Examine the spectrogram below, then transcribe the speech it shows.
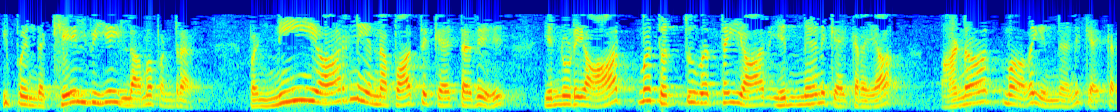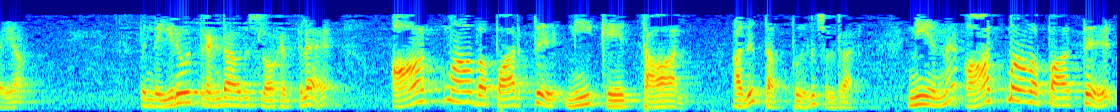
இப்ப இந்த கேள்வியே இல்லாம பண்ற இப்ப நீ யாருன்னு என்ன பார்த்து கேட்டது என்னுடைய ஆத்ம தத்துவத்தை யார் என்னன்னு கேக்குறையா? அனாத்மாவை என்னன்னு கேக்குறையா? இந்த இருபத்தி ரெண்டாவது ஸ்லோகத்துல ஆத்மாவை பார்த்து நீ கேட்டால் அது தப்புன்னு சொல்றார். நீ என்ன? ஆத்மாவை பார்த்து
